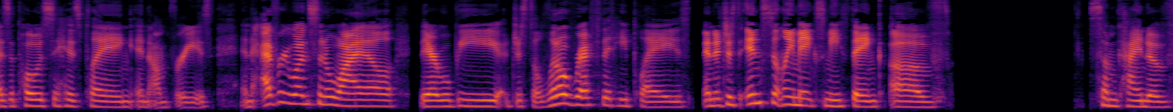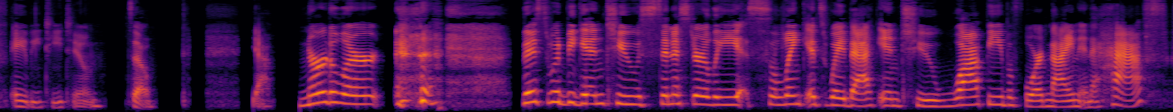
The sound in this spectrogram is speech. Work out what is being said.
as opposed to his playing in Umphrey's. And every once in a while, there will be just a little riff that he plays, and it just instantly makes me think of some kind of ABT tune. So, nerd alert. this would begin to sinisterly slink its way back into Wappy before nine and a half,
